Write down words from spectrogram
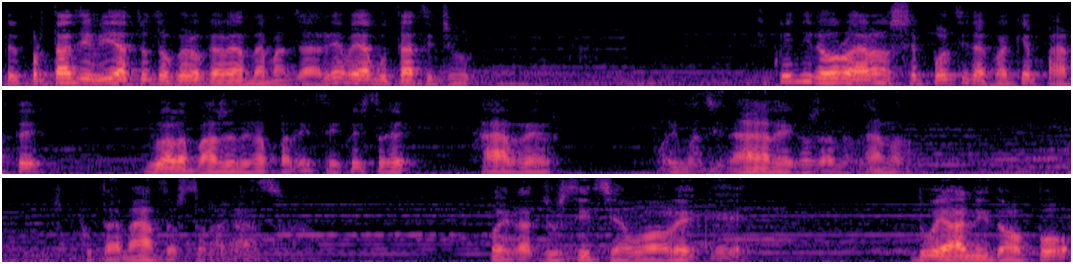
Per portargli via tutto quello che avevano da mangiare, li aveva buttati giù quindi loro erano sepolti da qualche parte giù alla base della parete. Questo è Harrer. Puoi immaginare cosa non hanno sputanato sto ragazzo. Poi la giustizia vuole che due anni dopo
